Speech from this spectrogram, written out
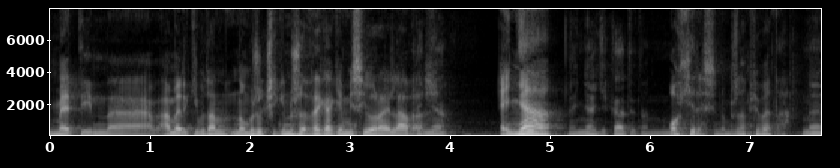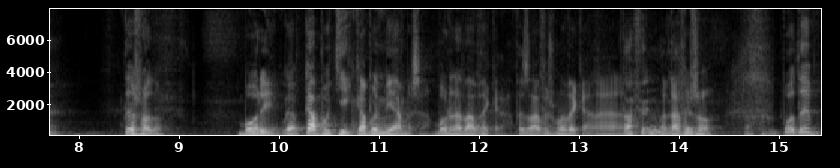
με την uh, Αμερική που ήταν, νομίζω ξεκινούσε 10 και μισή ώρα Ελλάδας. 9. 9? 9 και κάτι ήταν. Όχι ρε, νομίζω ήταν πιο μετά. Ναι. Τέλος πάντων. Μπορεί. Κάπου εκεί, κάπου ενδιάμεσα. Μπορεί να ήταν 10. Θες να αφήσουμε 10. Τα αφήνουμε. Να τα αφήσω. Οπότε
